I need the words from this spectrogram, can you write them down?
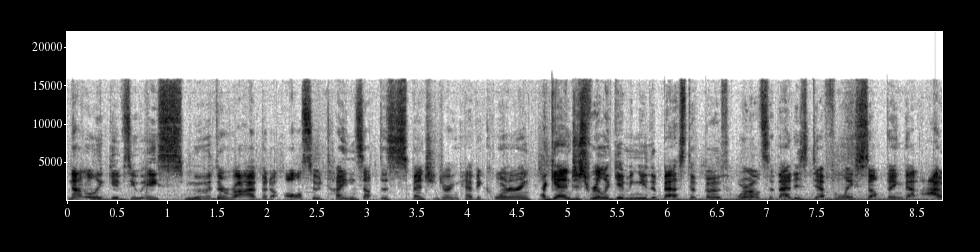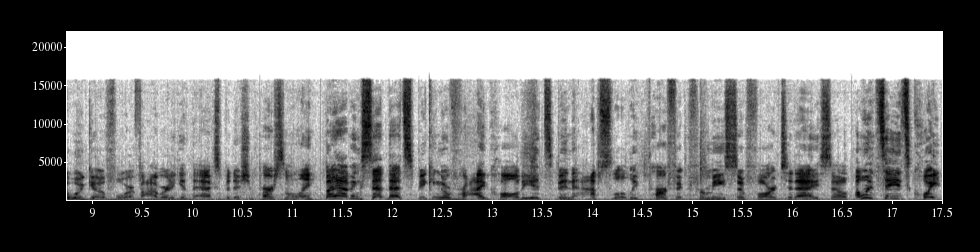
Not only gives you a smoother ride, but it also tightens up the suspension during heavy cornering. Again, just really giving you the best of both worlds. So that is definitely something that I would go for if I were to get the Expedition personally. But having said that, speaking of ride quality, it's been absolutely perfect for me so far today. So I wouldn't say it's quite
